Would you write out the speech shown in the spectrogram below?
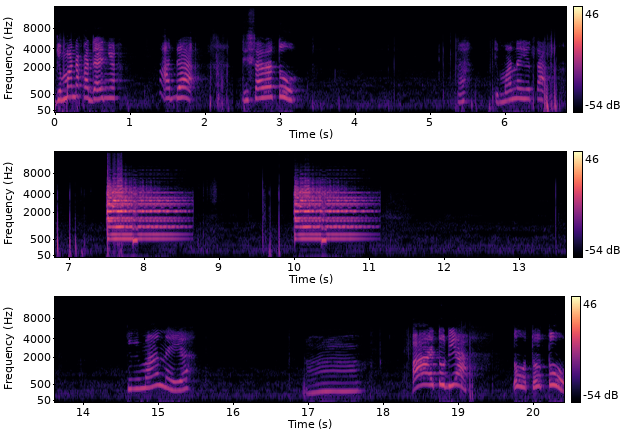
Gimana keadaannya? Ada di sana tuh Hah? Di mana Yuta? Di mana ya? Hmm. Ah, itu dia. Tuh, tuh, tuh.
